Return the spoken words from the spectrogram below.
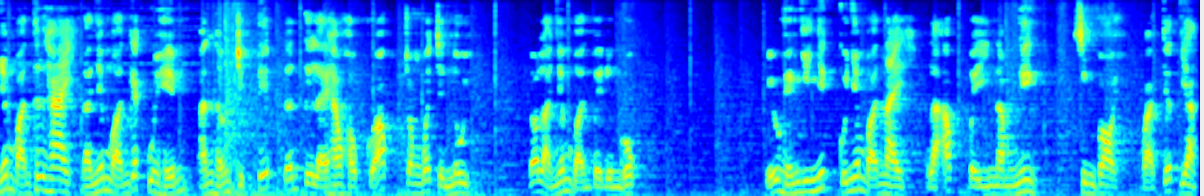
Nhóm bệnh thứ hai là nhóm bệnh rất nguy hiểm, ảnh hưởng trực tiếp đến tỷ lệ hao hụt của ốc trong quá trình nuôi. Đó là nhóm bệnh về đường ruột. Biểu hiện duy nhất của nhóm bệnh này là ốc bị nằm nghiêng, sưng vòi và chết dần.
